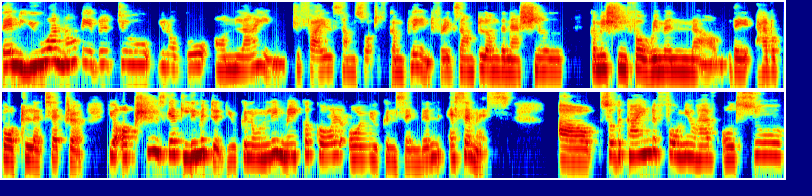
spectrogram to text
then you are not able to, you know, go online to file some sort of complaint. For example, on the National commission for women um, they have a portal etc your options get limited. You can only make a call or you can send an sms uh, so the kind of phone you have also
